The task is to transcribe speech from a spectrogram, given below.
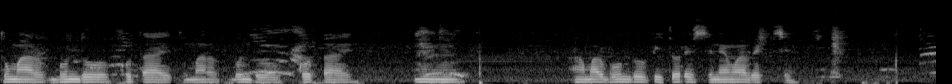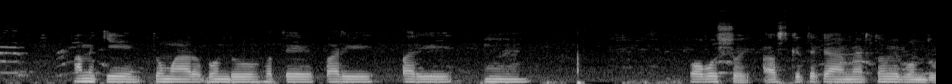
তোমার বন্ধু কোথায়? তোমার বন্ধু কোথায়? আমার বন্ধু ভিতরে সিনেমা দেখছে। আমি কি তোমার বন্ধু হতে পারি? পারি? অবশ্যই। আজকে থেকে আমি আর তুমি বন্ধু।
